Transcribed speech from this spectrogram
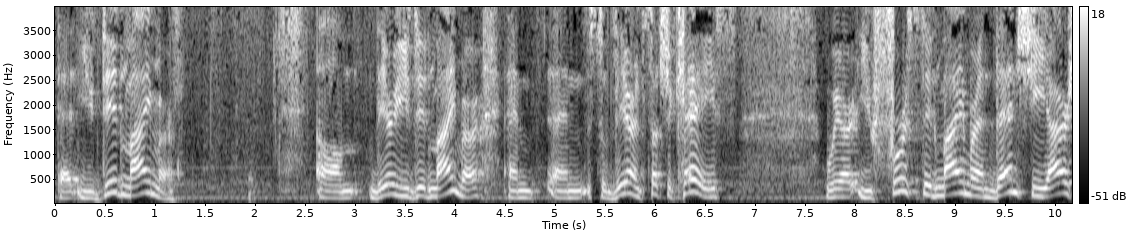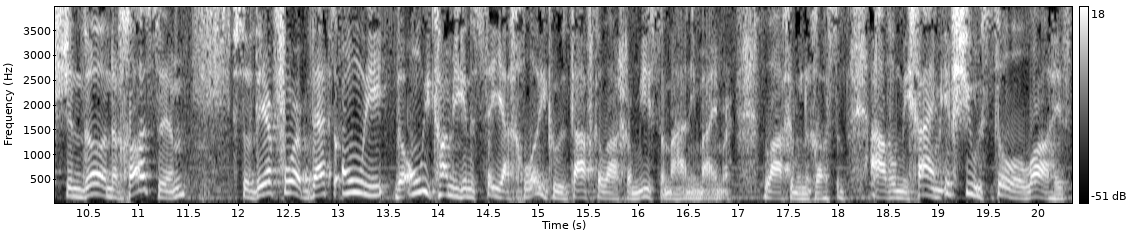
that you did Maimer, um, there you did Maimer, and, and so there in such a case, where you first did Maimer and then she yarshin the nechasim. So therefore, that's only the only time you're going to say yachloiku is dafka lachar misa mahani Maimer lachim nechasim. Avol michaim, if she was still alive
